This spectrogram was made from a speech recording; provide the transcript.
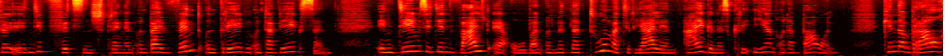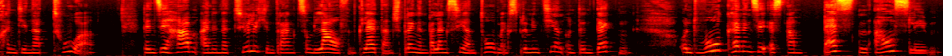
in die Pfützen springen und bei Wind und Regen unterwegs sind, indem sie den Wald erobern und mit Naturmaterialien eigenes kreieren oder bauen. Kinder brauchen die Natur, denn sie haben einen natürlichen Drang zum Laufen, Klettern, Springen, Balancieren, Toben, Experimentieren und Entdecken. Und wo können sie es am besten ausleben?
